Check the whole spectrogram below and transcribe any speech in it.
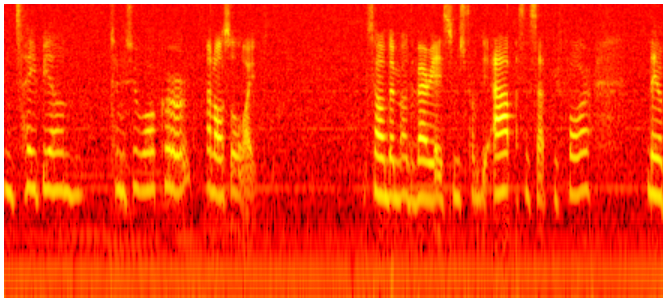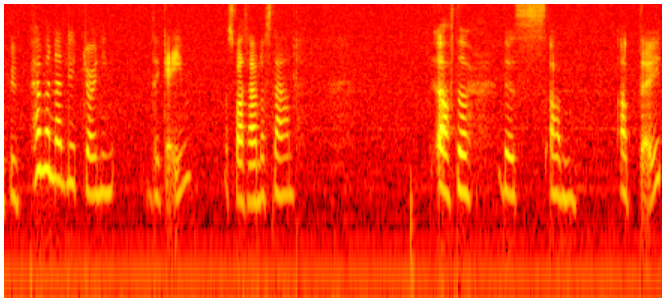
Tabian, Tennessee Walker, and also like some of them are the variations from the app, as I said before. They will be permanently joining the game, as far as I understand, after this um, update.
